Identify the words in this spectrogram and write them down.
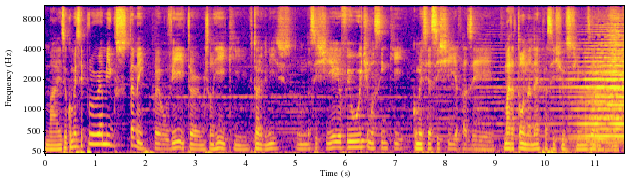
mas eu comecei por amigos também. Foi o Vitor, Marcelo Henrique, Vitória Vinícius, todo mundo assistia e eu fui o último assim que comecei a assistir, a fazer maratona, né, Pra assistir os filmes ali.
